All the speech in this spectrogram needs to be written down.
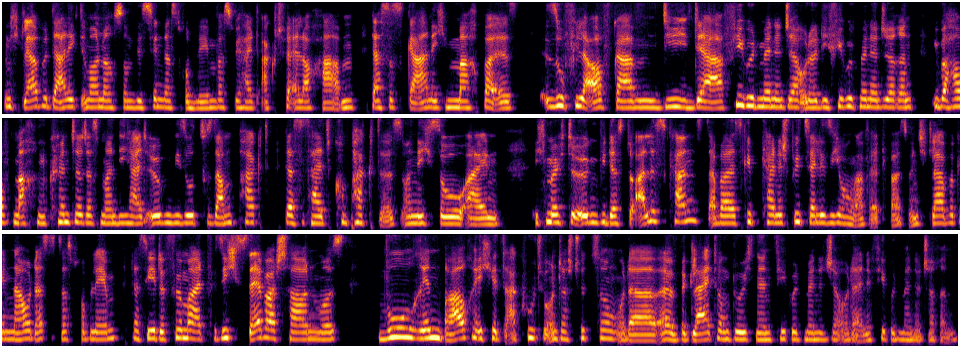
Und ich glaube, da liegt immer noch so ein bisschen das Problem, was wir halt aktuell auch haben, dass es gar nicht machbar ist, so viele Aufgaben, die der Feelgood Manager oder die Feelgood Managerin überhaupt machen könnte, dass man die halt irgendwie so zusammenpackt, dass es halt kompakt ist und nicht so ein, ich möchte irgendwie, dass du alles kannst, aber es gibt keine Spezialisierung auf etwas. Und ich glaube, genau das ist das Problem, dass jede Firma halt für sich selber schauen muss, worin brauche ich jetzt akute Unterstützung oder äh, Begleitung durch einen Feelgood Manager oder eine Feelgood Managerin.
